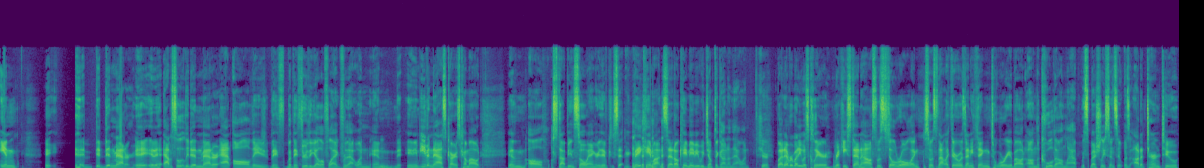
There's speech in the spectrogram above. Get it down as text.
In it, it, it didn't matter. It, it, absolutely didn't matter at all. They they but they threw the yellow flag for that one, and mm. even NASCAR has come out and I'll stop being so angry. They've they came out and said, okay, maybe we jumped the gun on that one. Sure. But everybody was clear. Ricky Stenhouse was still rolling, so it's not like there was anything to worry about on the cooldown lap, especially since it was out of turn two,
